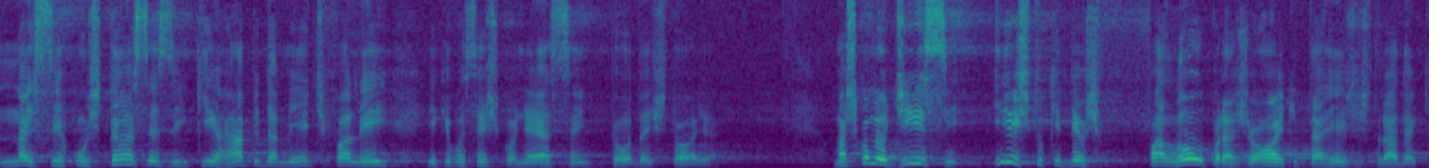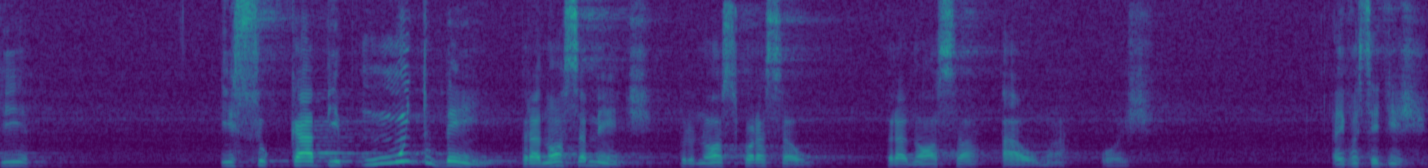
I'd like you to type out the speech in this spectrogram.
nas circunstâncias em que rapidamente falei e que vocês conhecem toda a história. Mas, como eu disse, isto que Deus falou para Jó e que está registrado aqui, isso cabe muito bem para a nossa mente, para o nosso coração, para a nossa alma hoje. Aí você diz:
